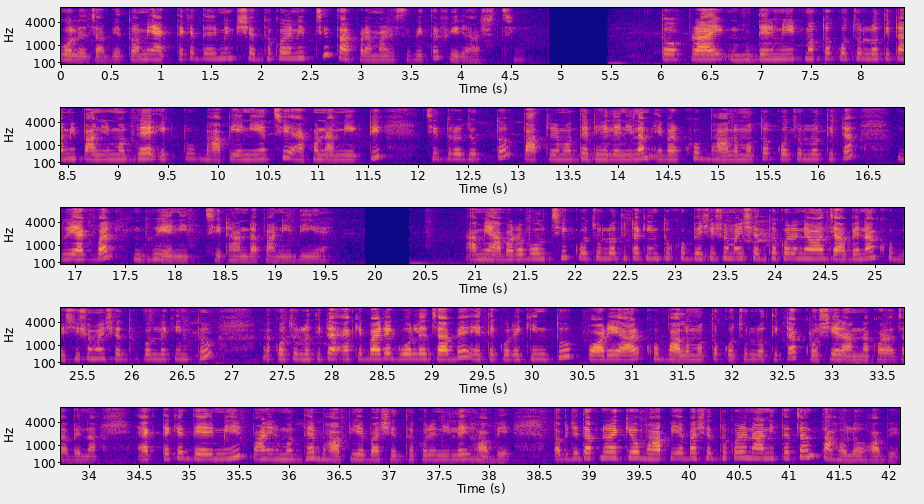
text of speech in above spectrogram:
গলে যাবে। তো আমি এক থেকে দেড় মিনিট সেদ্ধ করে নিচ্ছি, তারপর আমার রেসিপিতে ফিরে আসছি। তো প্রায় দেড় মিনিট মতো কচুর লতিটা আমি পানির মধ্যে একটু ভাপিয়ে নিয়েছি। এখন আমি একটি ছিদ্রযুক্ত পাত্রের মধ্যে ঢেলে নিলাম। এবার খুব ভালো মতো কচুর লতিটা দুই একবার ধুয়ে নিচ্ছি ঠান্ডা পানি দিয়ে। আমি আবারও বলছি, কচুর লতিটা কিন্তু খুব বেশি সময় সেদ্ধ করে নেওয়া যাবে না। খুব বেশি সময় সেদ্ধ করলে কিন্তু কচুর লতিটা একেবারে গলে যাবে। এতে করে কিন্তু পরে আর খুব ভালো মতো কচুর লতিটা কষিয়ে রান্না করা যাবে না। এক থেকে দেড় মিনিট পানির মধ্যে ভাপিয়ে বা সেদ্ধ করে নিলেই হবে। তবে যদি আপনারা কেউ ভাপিয়ে বা সেদ্ধ করে না নিতে চান, তাহলেও হবে।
